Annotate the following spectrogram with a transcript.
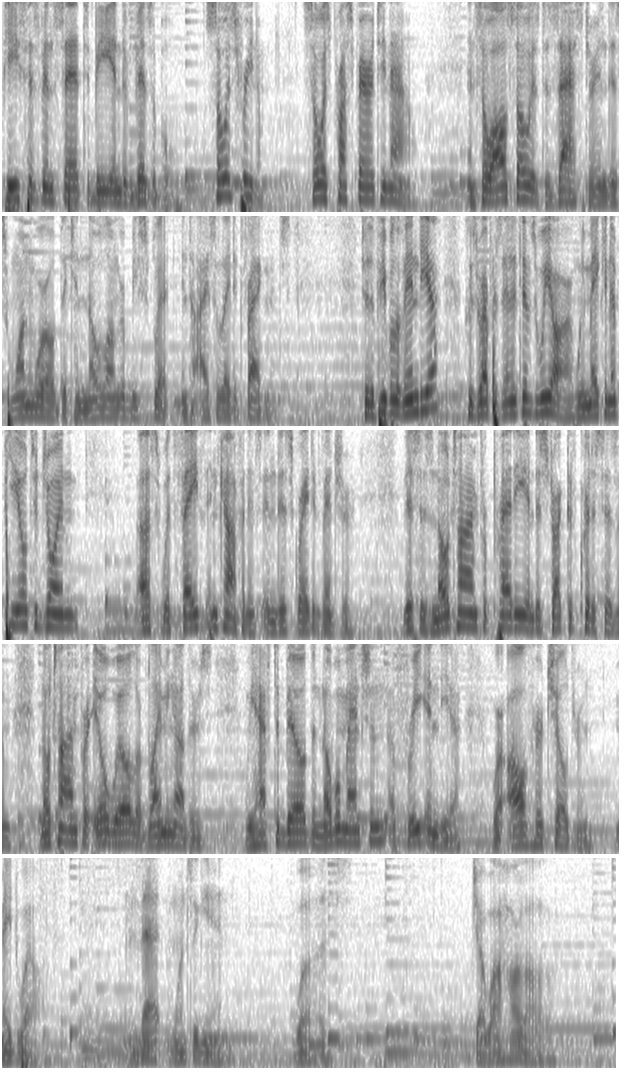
Peace has been said to be indivisible, so is freedom. So is prosperity now, and so also is disaster in this one world that can no longer be split into isolated fragments. To the people of India, whose representatives we are, we make an appeal to join us with faith and confidence in this great adventure. This is no time for petty and destructive criticism, no time for ill will or blaming others. We have to build the noble mansion of free India where all her children may dwell And that, once again, was Jawaharlal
